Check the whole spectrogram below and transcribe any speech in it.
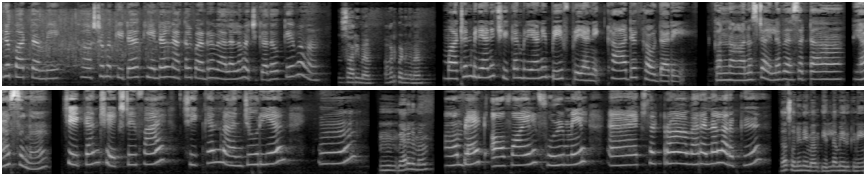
இதை பாரு தம்பி. கஸ்டமர் கிட்ட கிண்டல் நக்கல் பண்ற வேலையெல்லாம் வச்சுக்காத ஓகேவா சாரி மேம் ஆர்டர் பண்ணுங்க ma'am mutton biryani chicken biryani beef biryani காடு கவுதாரி நானும் ஸ்டைல பேசட்டா. பேசுன? Chicken sixty five chicken Manchurian வேற என்ன ma'am omelette half oil full meal etcetera வேற என்னெல்லாம் இருக்கு? அதான் சொன்னேனே மேம் எல்லாமே இருக்குனே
